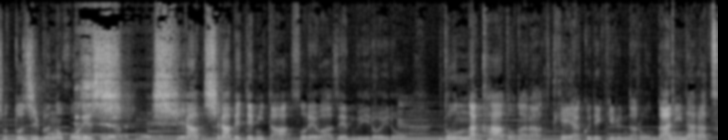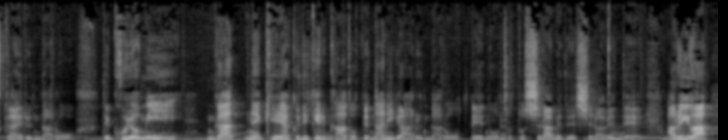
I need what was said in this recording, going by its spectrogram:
ちょっと自分の方で調調べてみた？それは全部いろいろ。どんなカードなら契約できるんだろう？何なら使えるんだろう？で、暦がね、契約できるカードって何があるんだろうっていうのをちょっと調べて調べて。あるいは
